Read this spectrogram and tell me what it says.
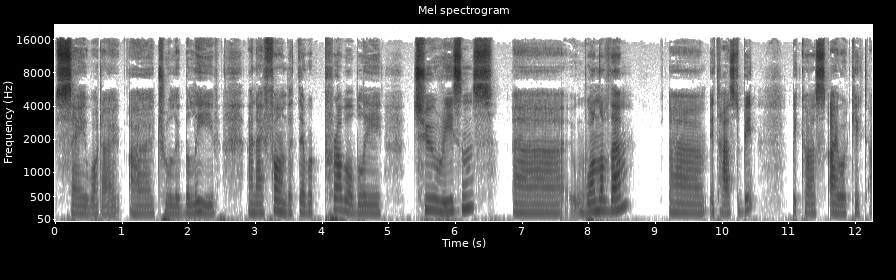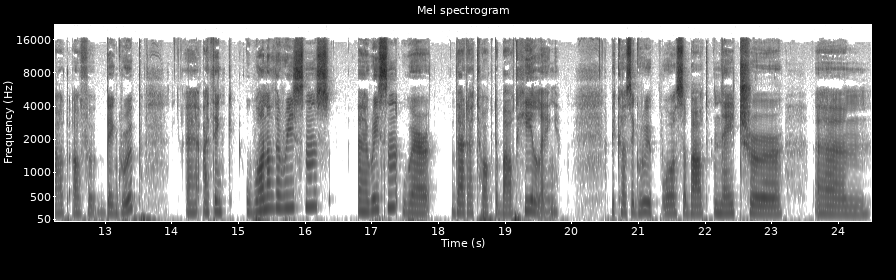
say what I, I truly believe. And I found that there were probably two reasons. Uh, one of them, uh, it has to be, because I were kicked out of a big group. Uh, I think one of the reasons uh, reason were that I talked about healing because the group was about nature um,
